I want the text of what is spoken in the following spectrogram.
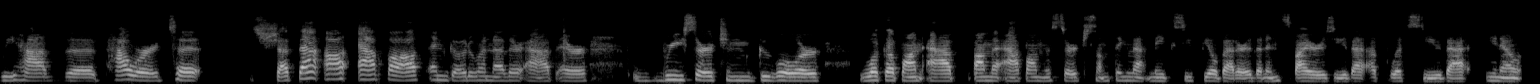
we have the power to shut that app off and go to another app or research and Google or look up on app on the app on the search something that makes you feel better that inspires you that uplifts you that you know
